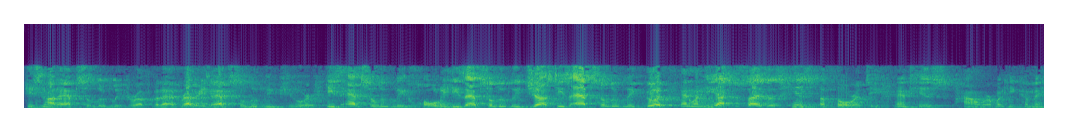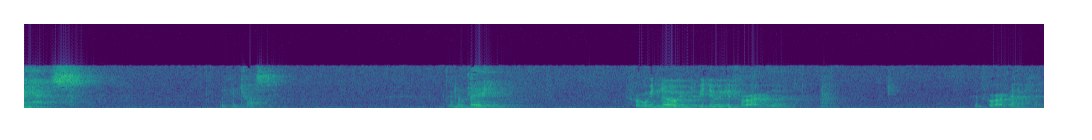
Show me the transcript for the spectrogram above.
He's not absolutely corrupt, but uh, rather he's absolutely pure. He's absolutely holy. He's absolutely just. He's absolutely good. And when he exercises his authority and his power, when he commands, we can trust him and obey him. For we know him to be doing it for our good and for our benefit.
